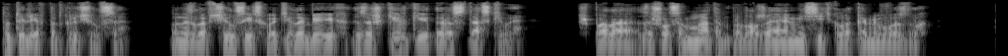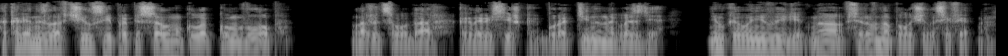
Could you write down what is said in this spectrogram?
Тут и Лев подключился. Он изловчился и схватил обеих за шкирки, растаскивая. Шпала зашелся матом, продолжая месить кулаками в воздух. А колен изловчился и прописал ему кулаком в лоб. Ложиться в удар, когда висишь, как буратино на гвозде, ни у кого не выйдет, но все равно получилось эффектно.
